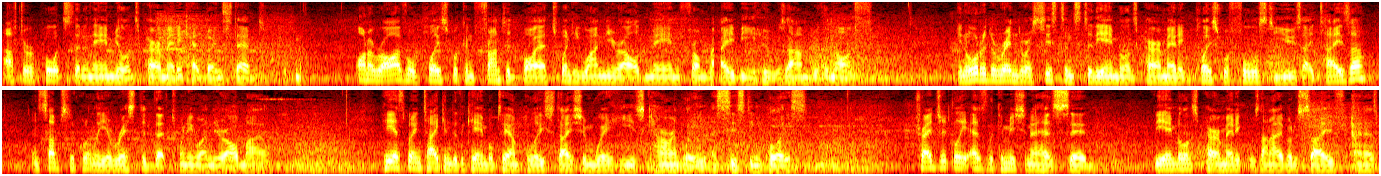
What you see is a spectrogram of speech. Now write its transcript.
after reports that an ambulance paramedic had been stabbed. On arrival, police were confronted by a 21 year old man from Raby who was armed with a knife. In order to render assistance to the ambulance paramedic, police were forced to use a taser and subsequently arrested that 21 year old male. He has been taken to the Campbelltown police station where he is currently assisting police. Tragically, as the Commissioner has said, the ambulance paramedic was unable to save and has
